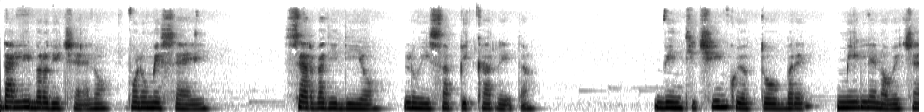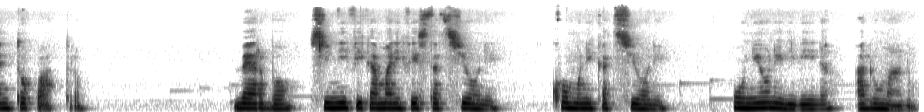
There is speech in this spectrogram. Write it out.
Dal Libro di Cielo, volume 6, Serva di Dio, Luisa Piccarreta, 25 ottobre 1904. Verbo significa manifestazione, comunicazione, unione divina all'umano.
